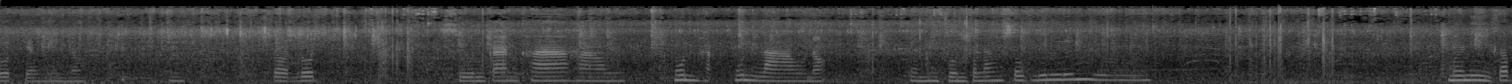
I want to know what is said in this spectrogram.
รถแถวนี้เนาะ จอดรถ ศูนย์การค้าฮาวหุ้นหะหุ้นลาวเนาะแต่มีฝนกำลังตกลิ้นลิ้นอยู่มือนี่กับ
